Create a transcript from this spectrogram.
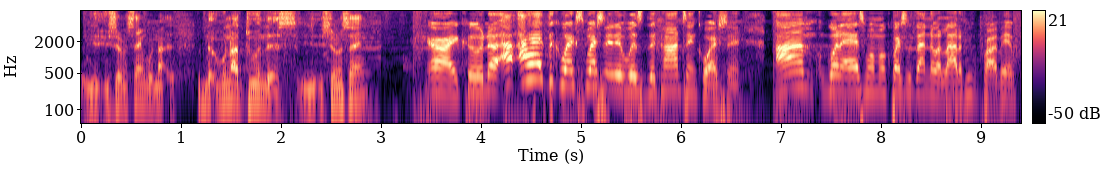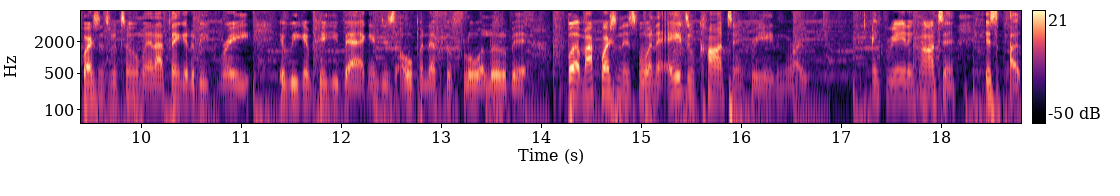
You, you see what I'm saying? We're not, we're not doing this. You see what I'm saying? All right, cool. No, I, I had the correct question. It was the content question. I'm going to ask one more question because I know a lot of people probably have questions for Tuma, and I think it'll be great if we can piggyback and just open up the floor a little bit. But my question is for in the age of content creating, right? And creating content, it's uh,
